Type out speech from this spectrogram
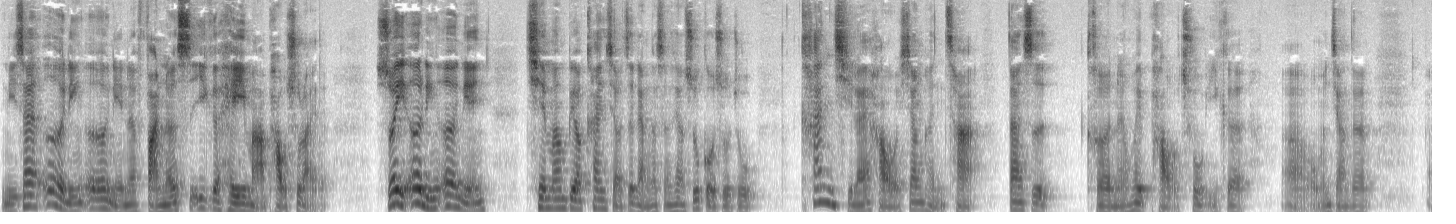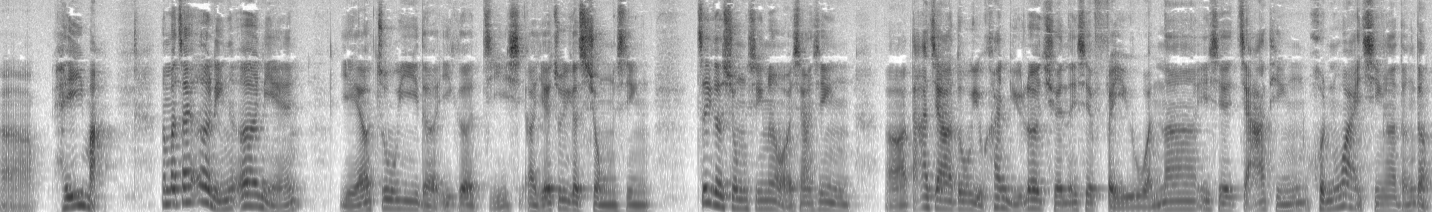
你在二零二二年呢，反而是一个黑马跑出来的。所以二零二二年千万不要看小这两个生肖，属狗、属猪，看起来好像很差，但是可能会跑出一个啊，我们讲的。呃，黑马。那么在二零二二年也要注意的一个吉星，呃，也要注意一个凶星。这个凶星呢，我相信，呃，大家都有看娱乐圈的一些绯闻呐，一些家庭婚外情啊等等。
